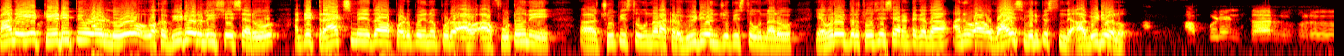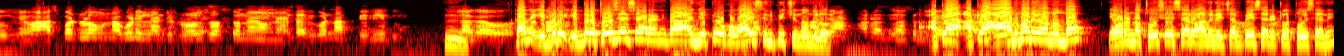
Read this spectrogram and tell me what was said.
కానీ టీడీపీ వాళ్ళు ఒక వీడియో రిలీజ్ చేశారు. అంటే ట్రాక్స్ మీద పడిపోయినప్పుడు ఆ- ఫోటోని చూపిస్తూ ఉన్నారు. అక్కడ వీడియోని చూపిస్తూ ఉన్నారు. ఎవరో ఇద్దరు తోసేశారంట కదా అని వాయిస్ వినిపిస్తుంది ఆ వీడియోలో. అప్పుడేంటి సార్ ఇప్పుడు మేము హాస్పిటల్లో ఉన్నా కూడా ఇలాంటి ట్రోల్స్ వస్తూనే ఉన్నాయంట. అది కూడా నాకు తెలియదు కాదు ఇద్దరు ఇద్దరు తోసేశారంట అని చెప్పి ఒక వాయిస్ వినిపించింది అందులో. అట్లా అట్లా ఆ అనుమానం ఏమైనా ఉందా? ఎవరన్నా తోసేశారు ఆమెని చంపేశారు ఇట్లా తోసని?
